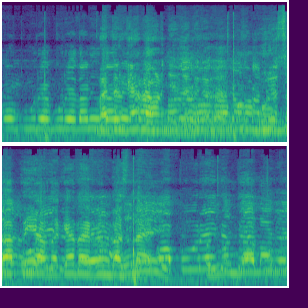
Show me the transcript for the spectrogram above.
ਉਹ ਪੂਰੇ ਪੂਰੇ ਤਾਂ ਨਹੀਂ ਮੈਂ ਤੈਨੂੰ ਕਹਿੰਦਾ ਹੁਣ ਜੇ ਚਿੱਤ ਕਰਦਾ ਪੂਰੇ 7000 ਦਾ ਕਹਿੰਦਾ ਇੱਕ ਬਸ ਲੈ। ਉਹ ਪੂਰੇ ਹੀ ਦਿੱਤੇ ਪੂਰੇ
